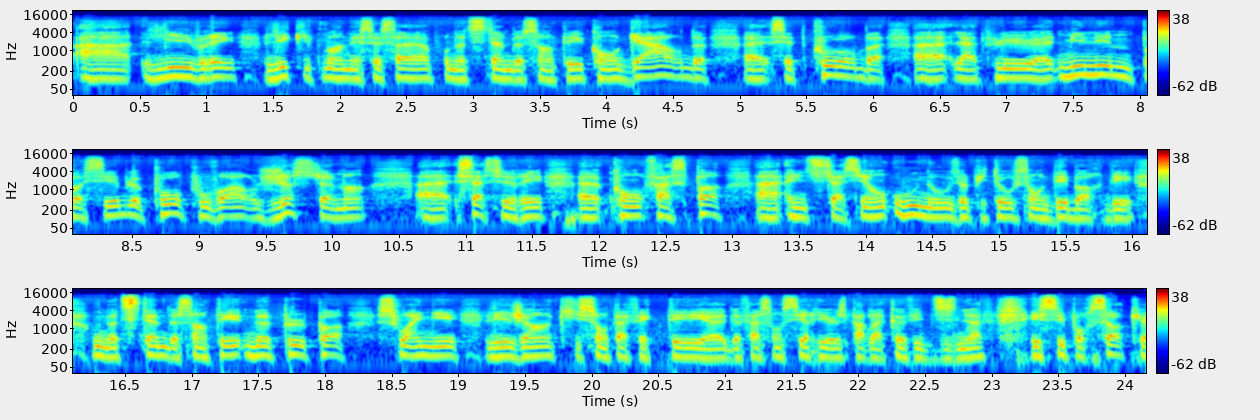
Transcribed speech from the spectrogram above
à livrer l'équipement nécessaire pour notre système de santé, qu'on garde cette courbe la plus minime possible pour pouvoir justement euh, s'assurer euh, qu'on fasse pas euh, une situation où nos hôpitaux sont débordés, où notre système de santé ne peut pas soigner les gens qui sont affectés de façon sérieuse par la COVID-19. Et c'est pour ça que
